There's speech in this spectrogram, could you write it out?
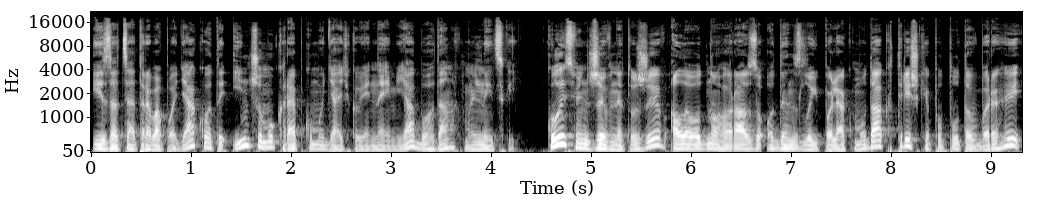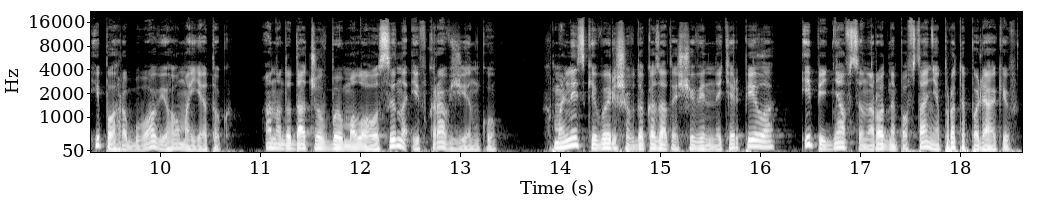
І за це треба подякувати іншому крепкому дядькові на ім'я Богдан Хмельницький. Колись він жив не тужив, але одного разу один злий поляк-мудак трішки поплутав береги і пограбував його маєток, а на додачу вбив малого сина і вкрав жінку. Хмельницький вирішив доказати, що він не терпіла, і підняв всенародне повстання проти поляків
